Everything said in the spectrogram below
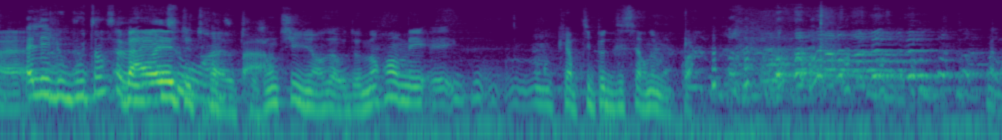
ouais. Elle est loup-boutin, ça Bah, veut pas elle était hein, très, très gentille, hein, au demeurant, mais manquait un petit peu de discernement, quoi. Voilà.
